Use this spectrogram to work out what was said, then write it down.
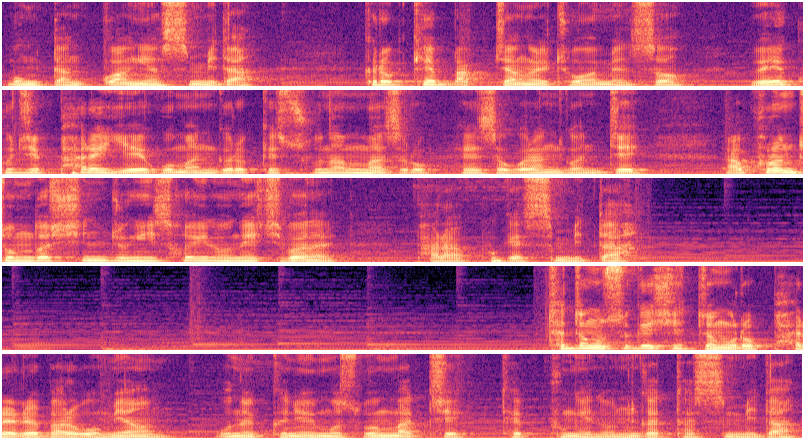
몽땅 꽝이었습니다. 그렇게 막장을 좋아하면서 왜 굳이 8의 예고만 그렇게 순한 맛으로 해석을 한 건지 앞으로는 좀 더 신중히 서인원의 집안을 바라보겠습니다. 차정숙의 시점으로 8회를 바라보면 오늘 그녀의 모습은 마치 태풍의 눈 같았습니다.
